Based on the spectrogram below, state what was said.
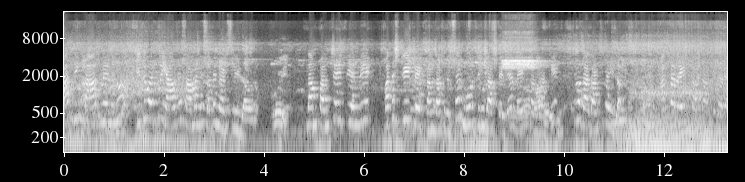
ಆರು ತಿಂಗಳು ಆದ್ಮೇಲೂ ಇದುವರೆಗೂ ಯಾವುದೇ ಸಾಮಾನ್ಯ ಸಭೆ ನಡೆಸಲಿಲ್ಲ ಅವರು. ನಮ್ಮ ಪಂಚಾಯತಿಯಲ್ಲಿ ಮತ್ತೆ ಸ್ಟ್ರೀಟ್ ಲೈಟ್ ತಂದು ಹಾಕಿದ್ರು ಸರ್. ಮೂರು ತಿಂಗಳು ಆಗ್ತಾ ಇದೆ ಲೈಟ್ ತಂದು ಹಾಕಿ ಇವಾಗ ಅದು ಇಲ್ಲ. ಅಂತ ಲೈಟ್ ತಂದು ಹಾಕಿದ್ದಾರೆ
